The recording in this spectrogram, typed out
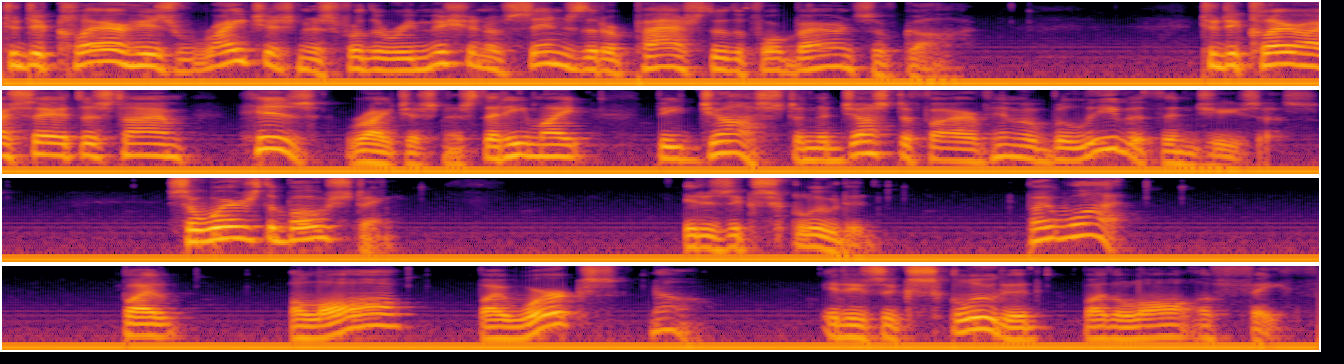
to declare his righteousness for the remission of sins that are passed through the forbearance of God. To declare, I say at this time, his righteousness, that he might be just and the justifier of him who believeth in Jesus. So where's the boasting? It is excluded. By what? By a law? By works? No. It is excluded by the law of faith.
